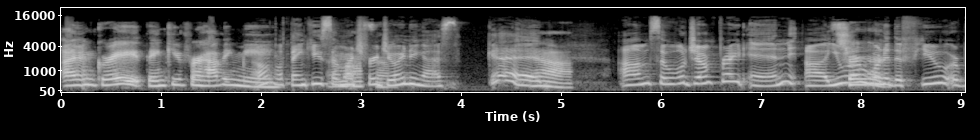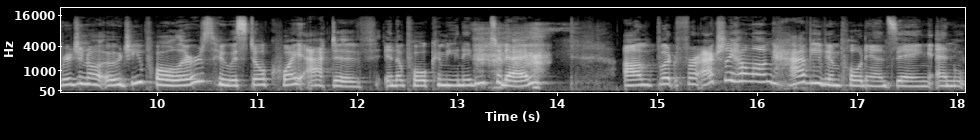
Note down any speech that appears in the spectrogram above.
I'm great. Thank you for having me. Oh, well, thank you so I'm much for joining us. Good. yeah. Um, so we'll jump right in. Uh, you are one of the few original OG polers who is still quite active in the pole community today. um, but for actually, how long have you been pole dancing, and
